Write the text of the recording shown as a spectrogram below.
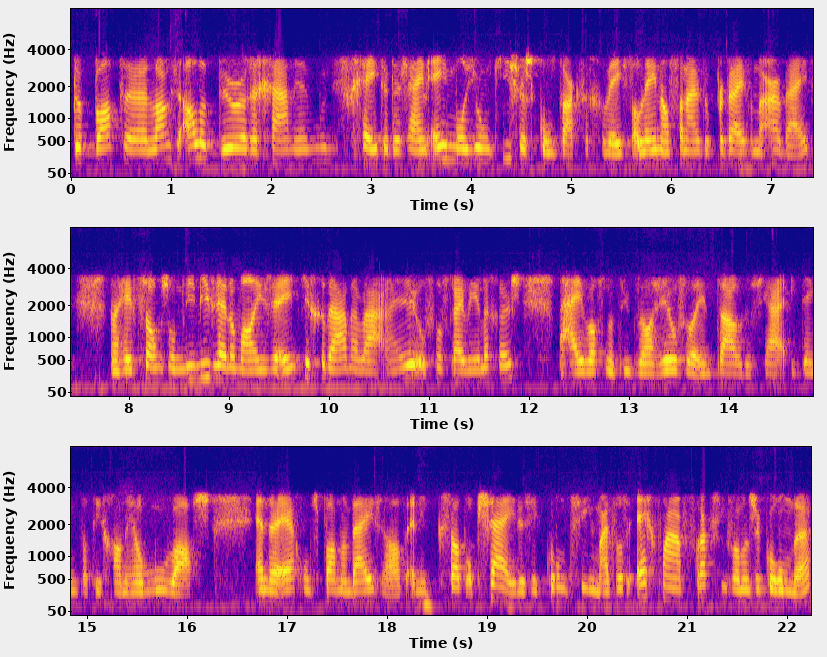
debatten, langs alle deuren gaan. En moet niet vergeten, er zijn 1 miljoen kiezerscontacten geweest, alleen al vanuit de Partij van de Arbeid. Nou heeft Samson die niet helemaal in zijn eentje gedaan, er waren heel veel vrijwilligers. Maar hij was natuurlijk wel heel veel in touw, dus ja, ik denk dat hij gewoon heel moe was. En er erg ontspannen bij zat. En ik zat opzij, dus ik kon het zien. Maar het was echt maar een fractie van een seconde.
